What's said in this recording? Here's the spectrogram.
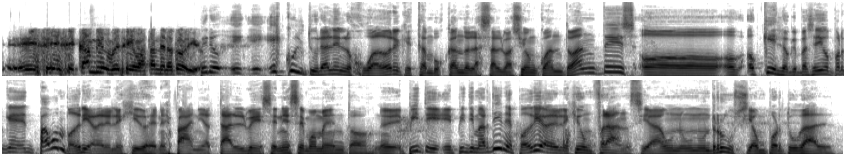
ese, ese cambio me parece que es bastante notorio. Pero, eh, eh, ¿es cultural en los jugadores que están buscando la salvación cuanto antes? O, o, qué es lo que pasa? Digo, porque Pavón podría haber elegido en España, tal vez en ese momento. Eh, Piti, Piti Martínez podría haber elegido un Francia, un, un Rusia, un Portugal.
